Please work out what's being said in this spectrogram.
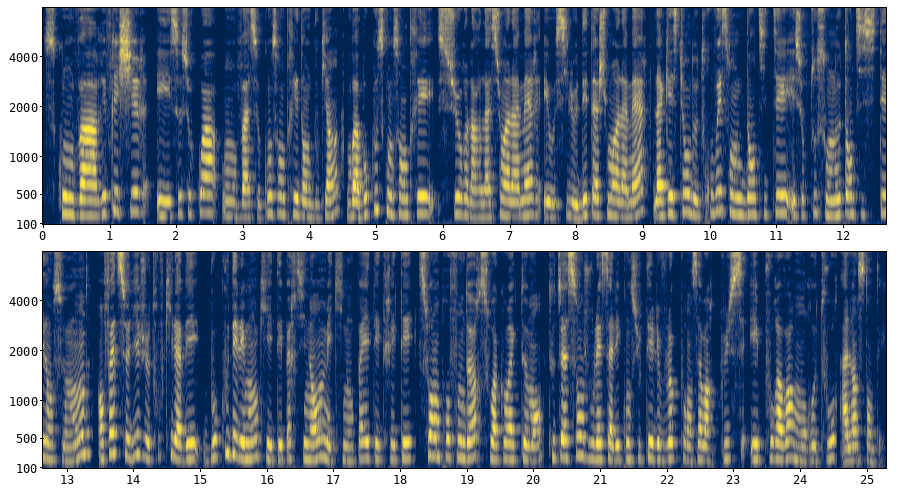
ce qu'on va réfléchir et ce sur quoi on va se concentrer dans le bouquin. On va beaucoup se concentrer sur la relation à la mère et aussi le détachement à la mère, la question de trouver son identité et surtout son authenticité dans ce monde. En fait, ce livre, je trouve qu'il avait beaucoup d'éléments qui étaient pertinents mais qui n'ont pas été traités soit en profondeur, soit correctement. De toute façon, je vous laisse aller consulter le vlog pour en savoir plus et pour avoir mon retour à l'instant T.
